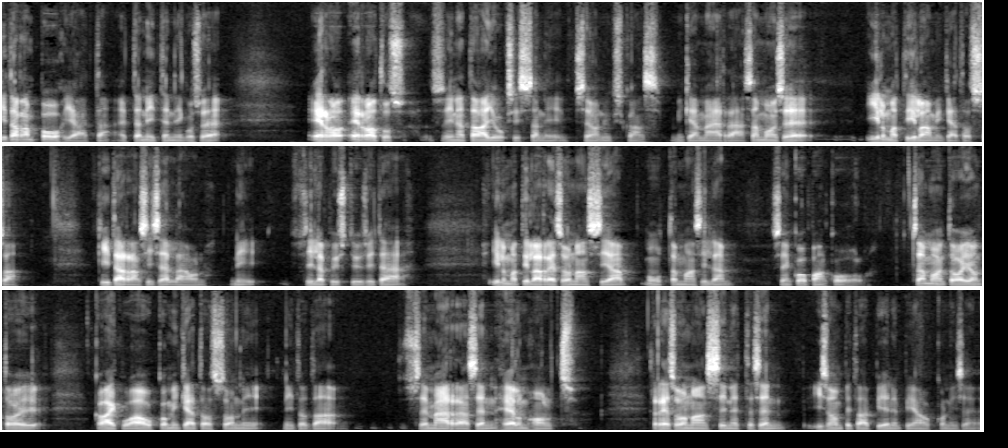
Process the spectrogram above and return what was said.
kitaran pohja, että, että niiden niin kuin se ero, erotus siinä taajuuksissa, niin se on yksi kans, mikä määrää. Samoin se ilmatila, mikä tuossa kitaran sisällä on, niin sillä pystyy sitä ilmatilaresonanssia muuttamaan sillä sen kopan koolla. Samoin toi on toi kaikuaukko, mikä tuossa on, niin, niin tota, se määrää sen Helmholtz resonanssin, että sen isompi tai pienempi aukko, niin se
